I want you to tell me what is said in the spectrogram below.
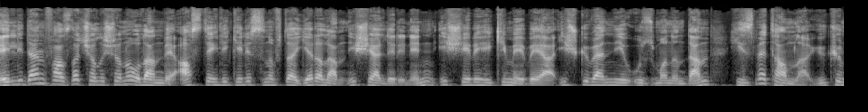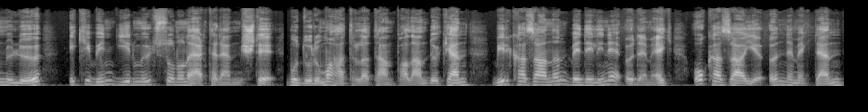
50'den fazla çalışanı olan ve az tehlikeli sınıfta yer alan iş yerlerinin iş yeri hekimi veya iş güvenliği uzmanından hizmet alma yükümlülüğü 2023 sonuna ertelenmişti. Bu durumu hatırlatan Palandöken, bir kazanın bedelini ödemek, o kazayı önlemekten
